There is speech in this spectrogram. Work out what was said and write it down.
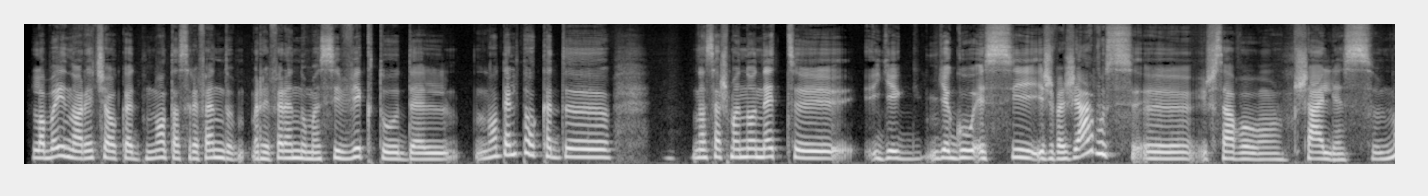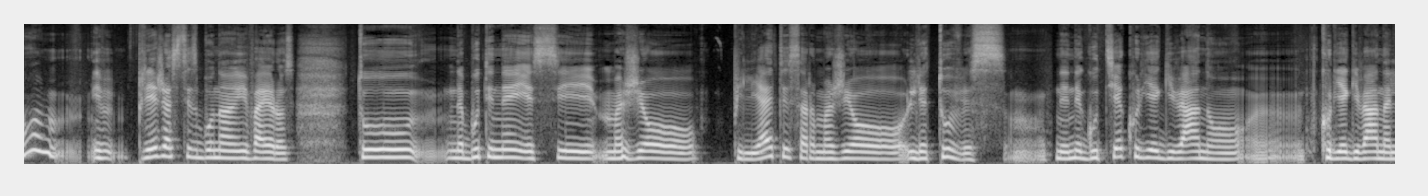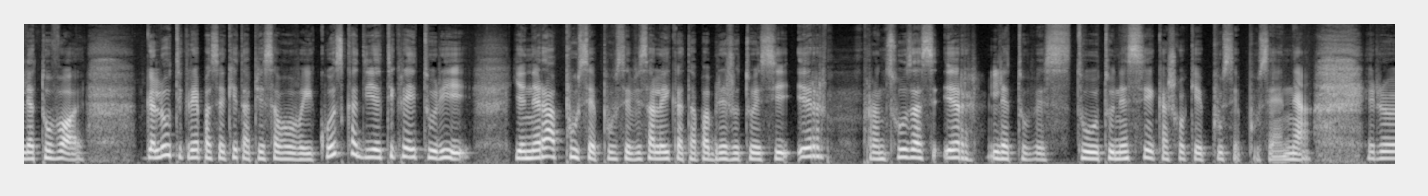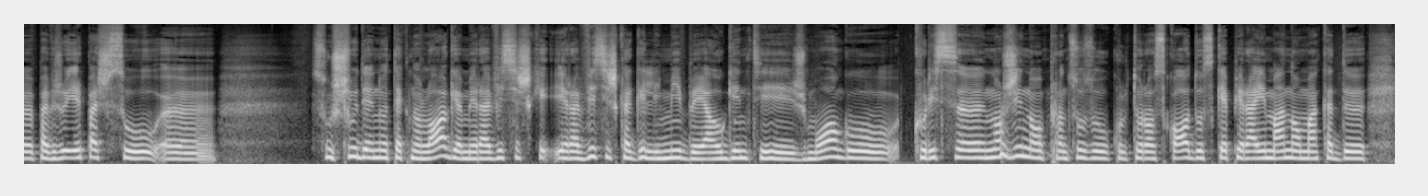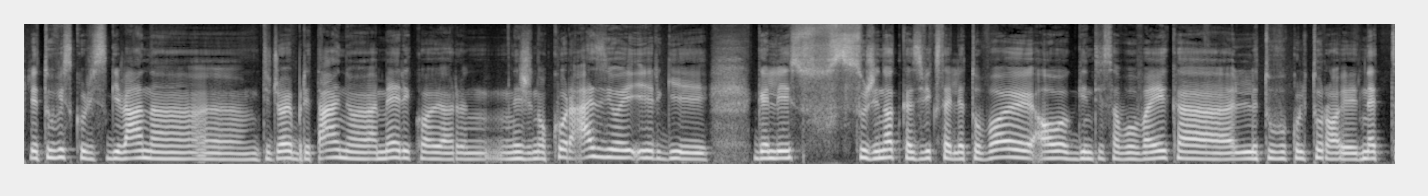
Labai norėčiau, kad nu, tas referendum, referendumas įvyktų dėl, nu, dėl to, kad Nes aš manau, net jeigu esi išvažiavus iš savo šalies, nu, priežastys būna įvairios, tu nebūtinai esi mažiau pilietis ar mažiau lietuvis, negu tie, kurie, gyveno, kurie gyvena Lietuvoje. Galiu tikrai pasakyti apie savo vaikus, kad jie tikrai turi, jie nėra pusė pusė, visą laiką tą pabrėžiu, tu esi ir prancūzas ir lietuvis. Tu, tu nesi kažkokia pusė pusė, ne. Ir pavyzdžiui, ypač su uh, su šių dienų technologijom yra, visiškai, yra visiška galimybė auginti žmogų, kuris, nu, žino prancūzų kultūros kodus, kaip yra įmanoma, kad lietuvis, kuris gyvena Didžiojo Britanijoje, Amerikoje ar nežinau kur, Azijoje, irgi galės sužinot, kas vyksta Lietuvoje, auginti savo vaiką lietuvų kultūroje. Net,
